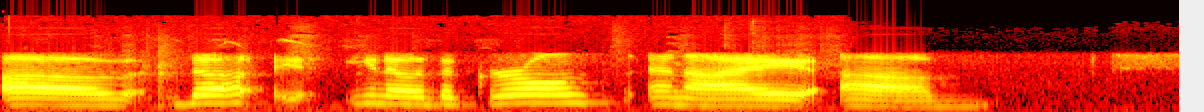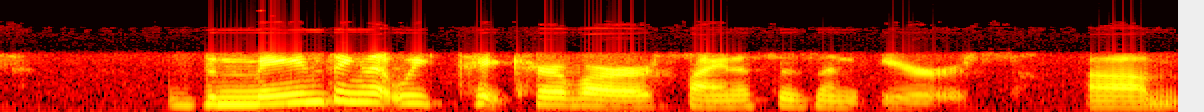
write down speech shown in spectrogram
Um, the you know the girls and I. Um, the main thing that we take care of are our sinuses and ears. Um,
